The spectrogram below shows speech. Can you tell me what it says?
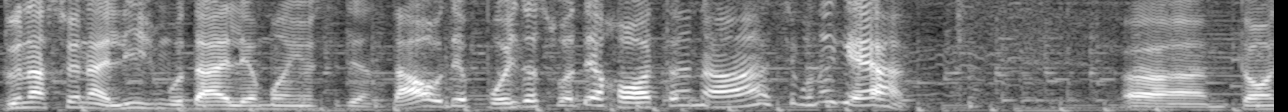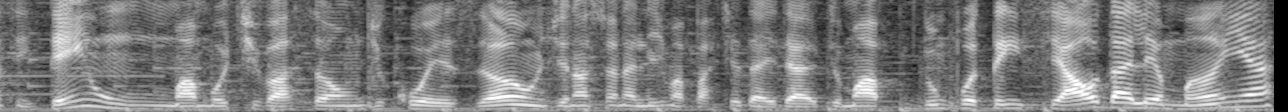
do nacionalismo da Alemanha Ocidental depois da sua derrota na Segunda Guerra. Uh, então, assim, tem uma motivação de coesão, de nacionalismo a partir da ideia de, uma, de um potencial da Alemanha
